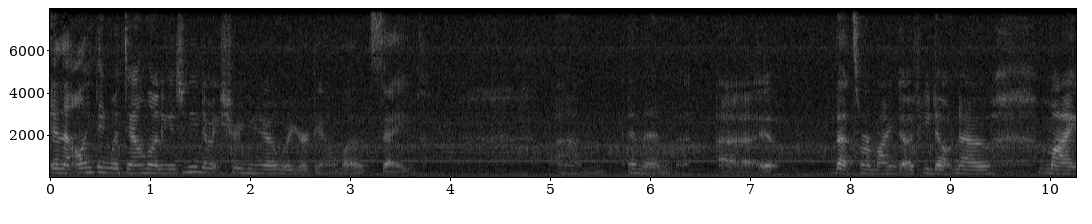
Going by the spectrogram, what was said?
And the only thing with downloading is you need to make sure you know where your downloads save. Um, and then uh, it, that's where mine go. If you don't know my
